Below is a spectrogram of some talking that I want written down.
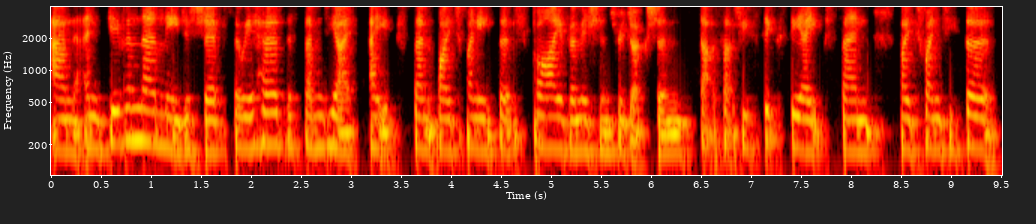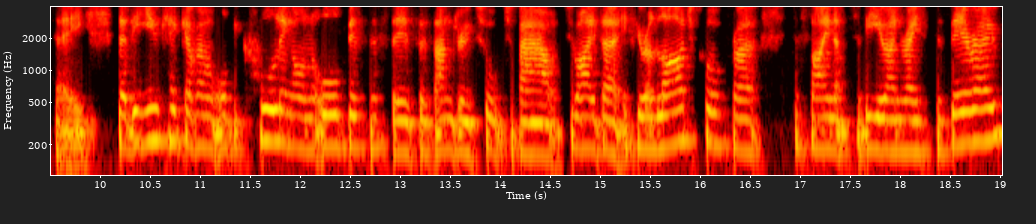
and, and given their leadership, so we heard the 78% by 2035 emissions reduction, that's actually 68% by 2030, that the UK government will be calling on all businesses, as Andrew talked about, to either, if you're a large corporate, to sign up to the UN Race to Zero.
